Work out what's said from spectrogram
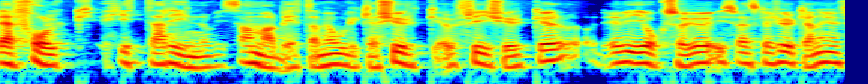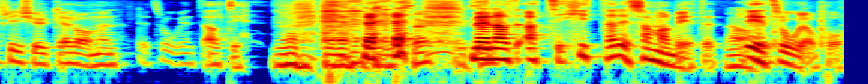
där folk hittar in och vi samarbetar med olika kyrkor. Frikyrkor, det är vi också ju i Svenska kyrkan, är ju en frikyrka idag, men det tror vi inte alltid. Nej, exakt, exakt. Men att, att hitta det samarbetet, Ja. det tror jag på.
